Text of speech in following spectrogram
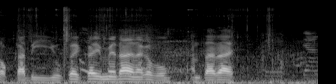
ตกกระดีอยู่ใกล้ๆไม่ได้นะครับผม อันตราย ยัง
